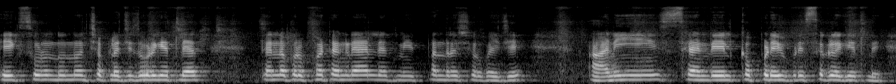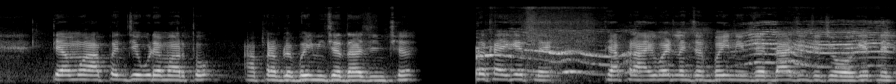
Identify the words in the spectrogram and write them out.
एक सोडून दोन दोन चपलाची जोड घेतल्यात. त्यांना परत फटांगडे आणल्यात मी पंधराशे रुपयाचे. आणि सँडेल कपडे बिपडे सगळं घेतले. त्यामुळं आपण जे उड्या मारतो आपण आपल्या बहिणीच्या दाजींच्या. एवढं काय घेतलं आहे ते आपण आईवडिलांच्या बहिणींच्या दाजींच्या जेव्हा घेतलेले.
